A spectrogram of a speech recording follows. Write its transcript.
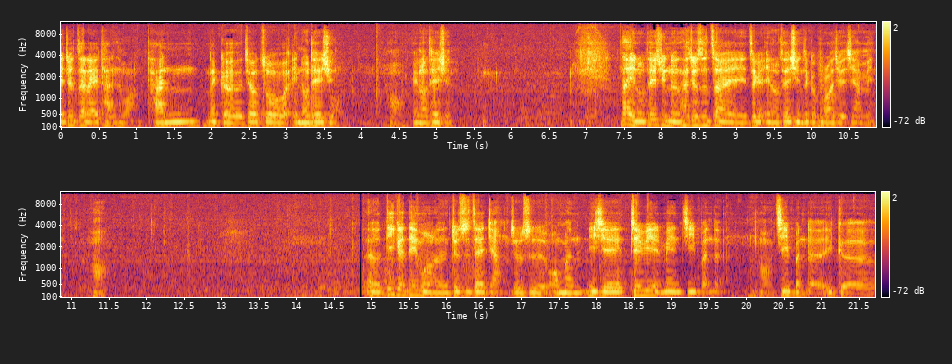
那就再来谈什么？谈那个叫做 annotation，哦，annotation。那 annotation 呢，它就是在这个 annotation 这个 project 下面，哦。呃，第一个 demo 呢，就是在讲，就是我们一些 JVM 里面基本的，哦，基本的一个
